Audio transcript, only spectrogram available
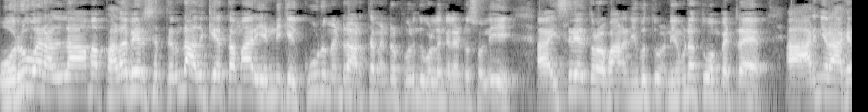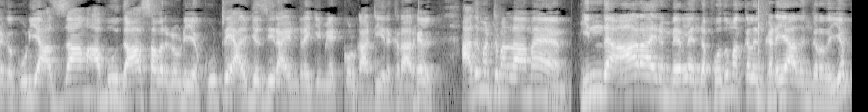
ஒருவர் அல்லாம பல பேர் செத்திருந்தா அதுக்கேற்ற மாதிரி எண்ணிக்கை கூடும் என்று அர்த்தம் என்று புரிந்து கொள்ளுங்கள் என்று சொல்லி இஸ்ரேல் தொடர்பான நிபுத்து நிபுணத்துவம் பெற்ற அறிஞராக இருக்கக்கூடிய அஸ்ஸாம் அபு தாஸ் அவர்களுடைய கூற்றை அல் ஜசீரா இன்றைக்கு மேற்கோள் காட்டியிருக்கிறார்கள். அது மட்டுமல்லாம இந்த ஆறாயிரம் பேர்ல இந்த பொதுமக்களும் கிடையாதுங்கிறதையும்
